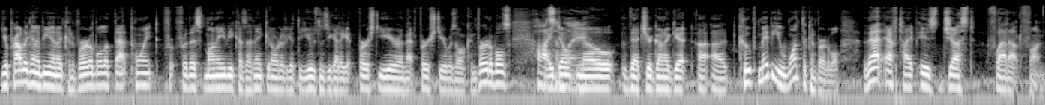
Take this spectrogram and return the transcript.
you're probably going to be in a convertible at that point for, for this money because I think in order to get the used ones, you got to get first year, and that first year was all convertibles. Possibly. I don't know that you're going to get a, a coupe. Maybe you want the convertible. That F type is just flat out fun.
